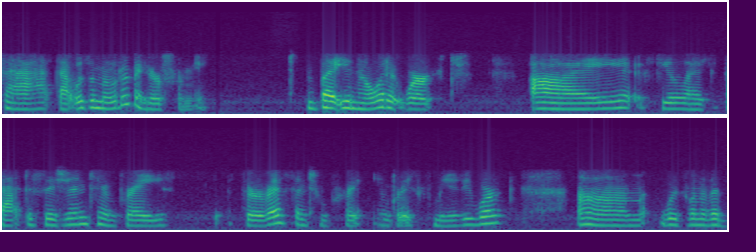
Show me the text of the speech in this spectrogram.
that that was a motivator for me. But you know what? It worked. I feel like that decision to embrace service and to embrace community work um, was one of the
